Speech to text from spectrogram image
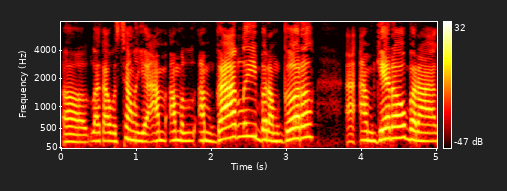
Uh, like I was telling you, I'm, I'm, a, I'm godly, but I'm gutter. I, I'm ghetto, but I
